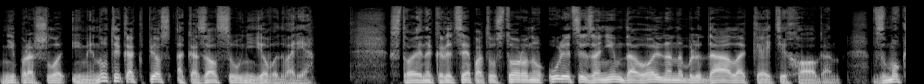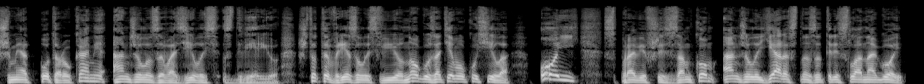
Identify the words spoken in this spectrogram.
Не прошло и минуты, как пес оказался у нее во дворе. Стоя на крыльце по ту сторону улицы, за ним довольно наблюдала Кэти Хоган. Взмокшими от пота руками Анджела завозилась с дверью. Что-то врезалось в ее ногу, затем укусила. «Ой!» Справившись с замком, Анджела яростно затрясла ногой.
